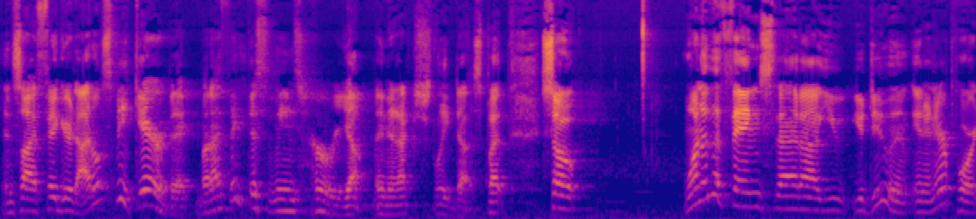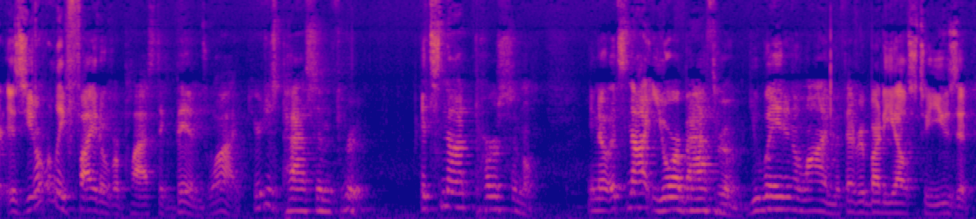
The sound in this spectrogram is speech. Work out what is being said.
And so I figured, I don't speak Arabic, but I think this means hurry up. And it actually does. But so one of the things that uh, you, you do in, in an airport is you don't really fight over plastic bins. Why? You're just passing through. It's not personal. You know, it's not your bathroom. You wait in a line with everybody else to use it.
